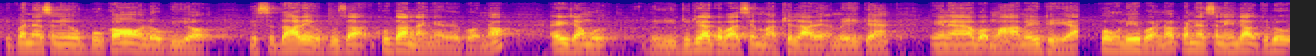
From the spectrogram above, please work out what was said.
ဒီ Panasonic ကိုပိုကောင်းအောင်လုပ်ပြီးတော့ဒီစစ်သားတွေကိုကုသကုသနိုင်ခဲ့တယ်ပေါ့နော်အဲ့ဒီကြောင့်မို့ဒီဒုတိယကမ္ဘာစစ်မှာဖြစ်လာတဲ့အမေရိကန်အင်္ဂလန်ကပေါ့မဟာမိတ်တွေကပုံလေးပေါ့နော် Panasonic ကြောင့်သူတို့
